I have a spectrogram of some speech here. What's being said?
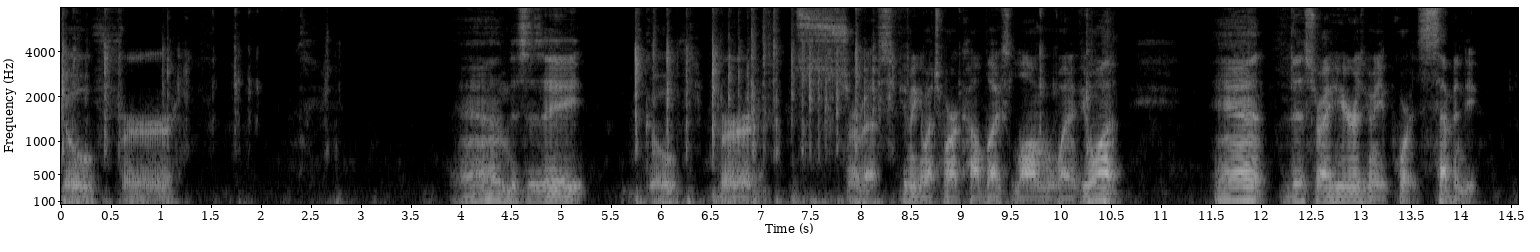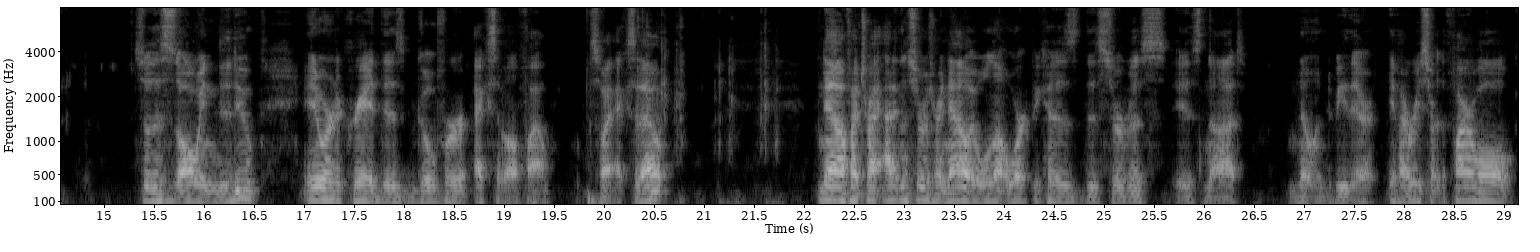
Gopher. And this is a Gopher service. You can make a much more complex, long one if you want. And this right here is going to be port 70. So this is all we need to do in order to create this Gopher XML file. So I exit out. Now, if I try adding the service right now, it will not work because the service is not known to be there. If I restart the firewall,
